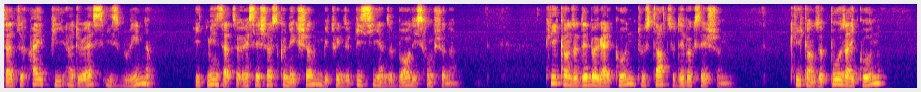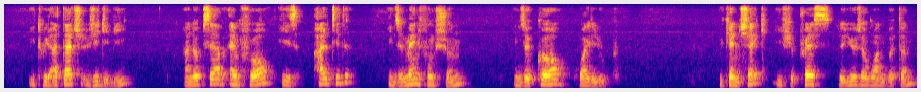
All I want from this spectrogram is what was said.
that the IP address is green. It means that the SSH connection between the PC and the board is functional. Click on the debug icon to start the debug session. Click on the pause icon. It will attach GDB and observe M4 is halted in the main function in the core while loop. You can check if you press the user 1 button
